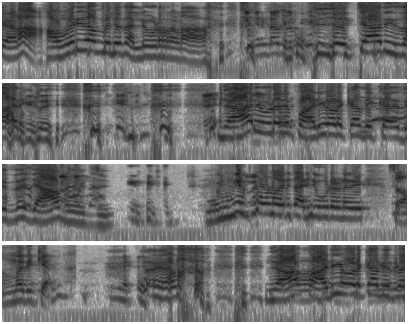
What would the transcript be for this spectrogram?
എടാ അവർ തമ്മിൽ ഉണ്ടാവുന്ന എച്ചാതി സാരങ്ങൾ ഞാനിവിടെ ഒരു പടി ഉടക്കാൻ നിന്ന് ഞാൻ പൂജി മുന്നിൽ പോണ ഒരു തല്ലു കൂടണത് സമ്മതിക്കാം. എടാ ഞാൻ പടി കൊടുക്കാൻ നിന്ന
